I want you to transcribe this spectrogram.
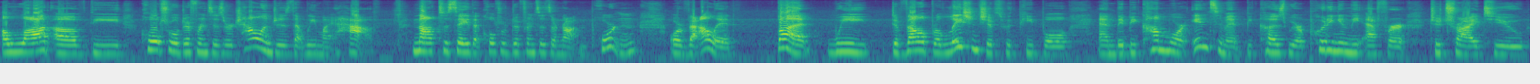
a lot of the cultural differences or challenges that we might have. Not to say that cultural differences are not important or valid, but we develop relationships with people and they become more intimate because we are putting in the effort to try to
